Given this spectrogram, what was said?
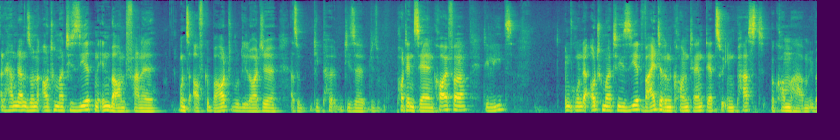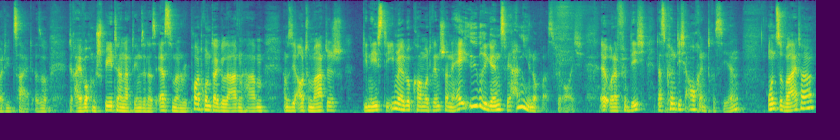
und haben dann so einen automatisierten Inbound-Funnel uns aufgebaut, wo die Leute, also die, diese, diese potenziellen Käufer, die Leads, im Grunde automatisiert weiteren Content, der zu ihnen passt, bekommen haben über die Zeit. Also drei Wochen später, nachdem sie das erste Mal einen Report runtergeladen haben, haben sie automatisch die nächste E-Mail bekommen, wo drin stand, hey, übrigens, wir haben hier noch was für euch äh, oder für dich, das könnte dich auch interessieren und so weiter.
